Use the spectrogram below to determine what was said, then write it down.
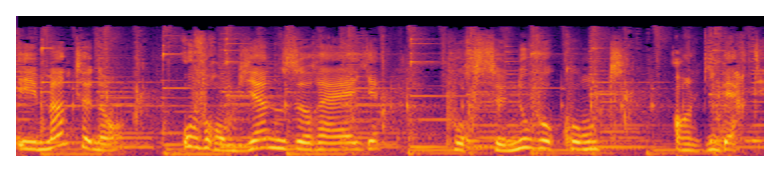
Et maintenant, ouvrons bien nos oreilles pour ce nouveau conte en liberté.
